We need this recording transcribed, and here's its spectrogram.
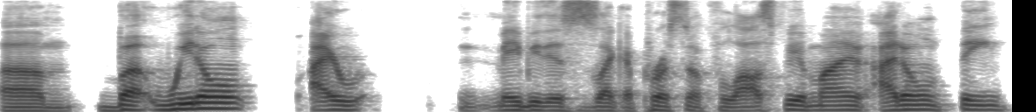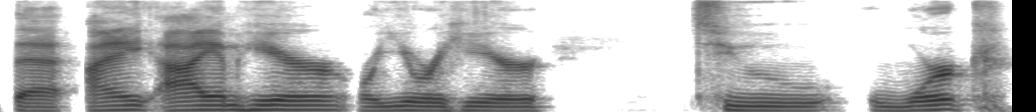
um but we don't i maybe this is like a personal philosophy of mine i don't think that i i am here or you are here to work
